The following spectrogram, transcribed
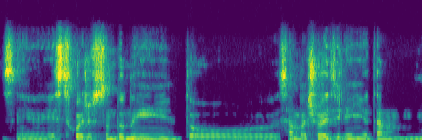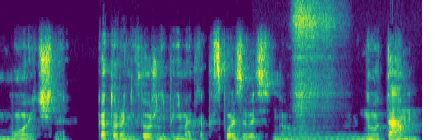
Если ходишь в Сундуны, то самое большое отделение там моечное, которое никто уже не понимает, как использовать, но, но там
